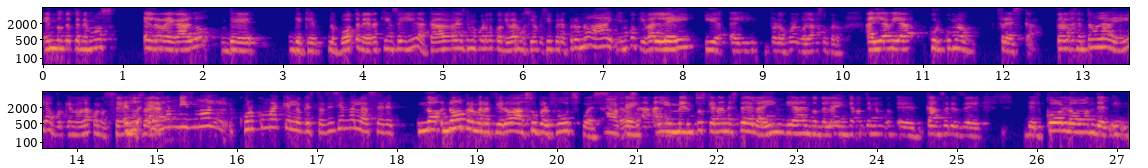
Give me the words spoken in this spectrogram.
en donde tenemos el regalo de de que lo puedo tener aquí enseguida. Cada vez yo me acuerdo cuando iba a Hermosillo, pero, pero no hay. Y me acuerdo que iba a Ley y ahí, perdón por el golazo, pero ahí había cúrcuma fresca. Pero la gente no la veía porque no la conocemos. ¿Es, ¿es la misma cúrcuma que lo que estás diciendo, la ceret? No, no, pero me refiero a superfoods, pues. Ah, o sea, alimentos que eran este de la India, en donde la India no tiene eh, cánceres de del colon, del,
